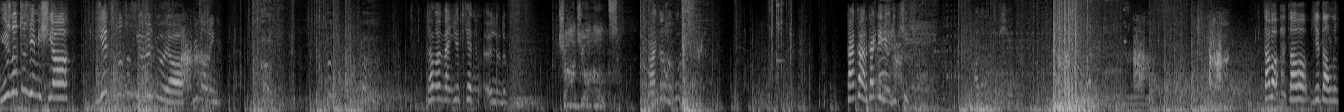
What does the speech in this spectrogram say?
%30 yemiş ya. Jet 130 ya ölmüyor ya. Reloading. Tamam ben Jet'i kendim öldürdüm. Charge your ults. Kanka dur vur. Kanka arkan geliyor dipçik. Adamın bir şey. Tamam tamam jet aldım.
